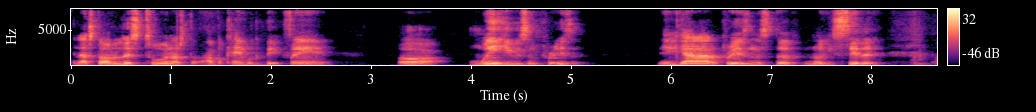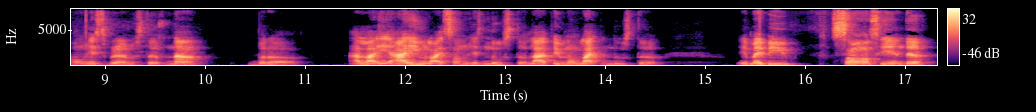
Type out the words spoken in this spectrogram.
And I started listening to it, and I, st- I became a big fan uh, when he was in prison. Then he got out of prison and stuff. You know, he's sitting on Instagram and stuff now. But uh, I like, I even like some of his new stuff. A lot of people don't like the new stuff. It may be songs here and there.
